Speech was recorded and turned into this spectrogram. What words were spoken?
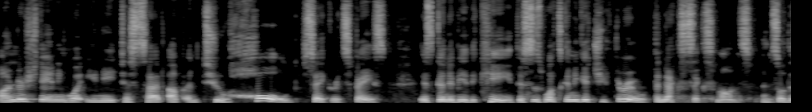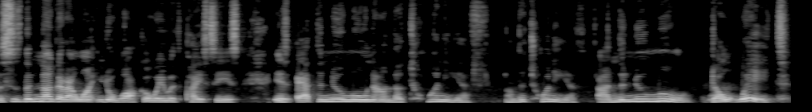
understanding what you need to set up and to hold sacred space is going to be the key. This is what's going to get you through the next six months. And so this is the nugget I want you to walk away with, Pisces, is at the new moon on the 20th, on the 20th, on the new moon. Don't wait.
